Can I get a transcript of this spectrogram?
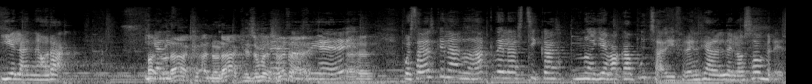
y el anorak. Y Anorak, anorak, eso me Eso suena, sí, ¿eh? ¿eh? Pues sabes que el anorak de las chicas no lleva capucha, a diferencia del de los hombres.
